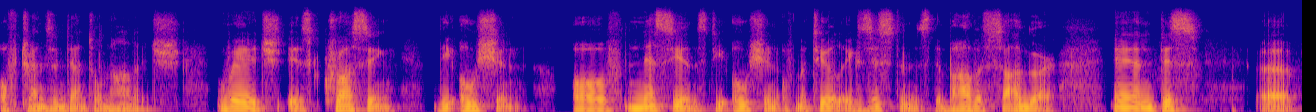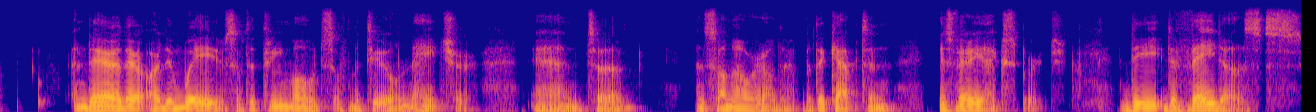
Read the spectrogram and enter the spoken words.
of transcendental knowledge, which is crossing the ocean of nescience, the ocean of material existence, the Bhava Sagar. And this, uh, and there, there are the waves of the three modes of material nature. And, uh, and somehow or other, but the captain is very expert. The, the Vedas,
